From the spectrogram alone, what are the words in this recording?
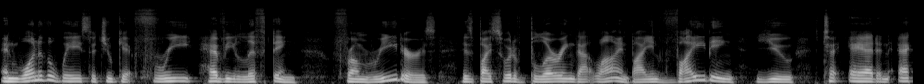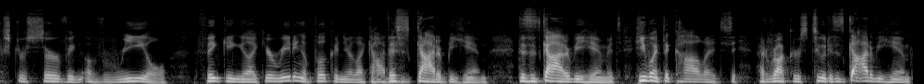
And one of the ways that you get free heavy lifting from readers is by sort of blurring that line, by inviting you to add an extra serving of real, thinking like you're reading a book and you're like, oh, this has got to be him. This has got to be him. It's he went to college at Rutgers too. This has got to be him.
